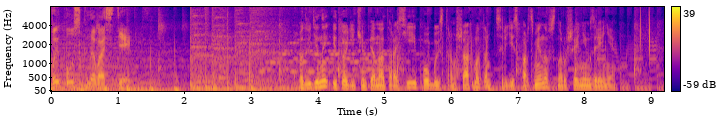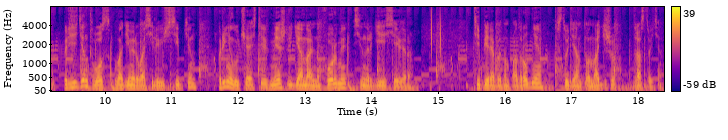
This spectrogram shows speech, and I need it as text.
Выпуск новостей. Подведены итоги чемпионата России по быстрым шахматам среди спортсменов с нарушением зрения. Президент ВОЗ Владимир Васильевич Сипкин принял участие в межрегиональном форуме «Синергия Севера». Теперь об этом подробнее. В студии Антон Агишев. Здравствуйте.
